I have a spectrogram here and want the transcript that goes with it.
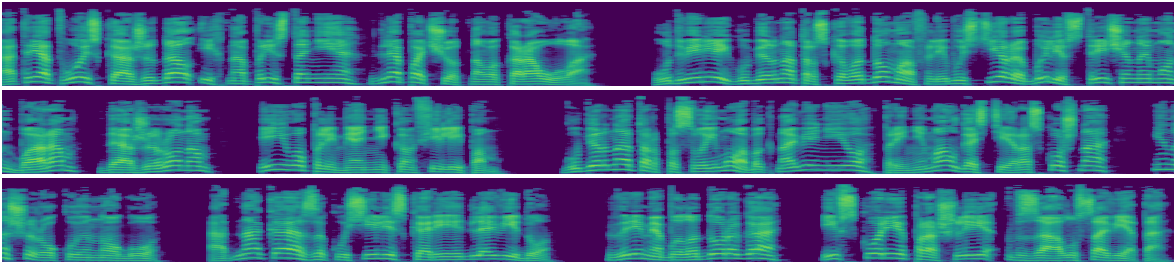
Отряд войска ожидал их на пристани для почетного караула. У дверей губернаторского дома флебустьеры были встречены Монбаром, Деажероном и его племянником Филиппом. Губернатор по своему обыкновению принимал гостей роскошно и на широкую ногу. Однако закусили скорее для виду. Время было дорого, и вскоре прошли в залу совета.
